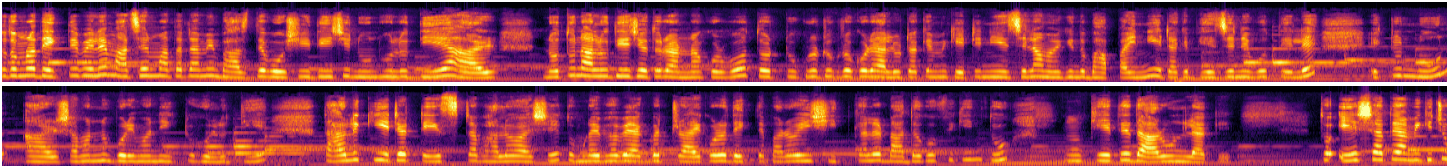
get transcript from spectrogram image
তো তোমরা দেখতে পেলে মাছের মাথাটা আমি ভাজতে বসিয়ে দিয়েছি, নুন, হলুদ দিয়ে। আর নতুন আলু দিয়ে যেহেতু রান্না করব, তো টুকরো টুকরো করে আলুটাকে আমি কেটে নিয়েছিলাম। আমি কিন্তু ভাপাইনি, এটাকে ভেজে নেব তেলে। একটু নুন আর সামান্য পরিমাণে একটু হলুদ দিয়ে। তাহলে কি এটার টেস্টটা ভালো আসে? তোমরা এভাবে একবার ট্রাই করে দেখতে পারো। এই শীতকালের বাঁধাকপি কিন্তু খেতে দারুণ লাগে। তো এর সাথে আমি কিছু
